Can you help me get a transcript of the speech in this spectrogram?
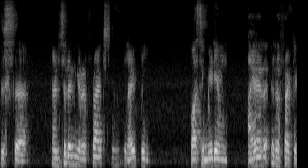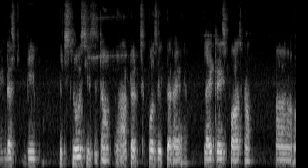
this uh, considering a refraction light beam passing medium higher refractive index beam it slows it down. After suppose if the light rays pass from uh,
